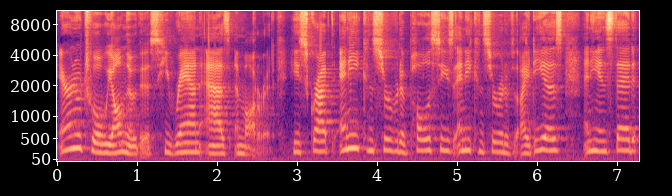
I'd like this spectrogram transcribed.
Erin O'Toole, we all know this, he ran as a moderate. He scrapped any conservative policies, any conservative ideas, and he instead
